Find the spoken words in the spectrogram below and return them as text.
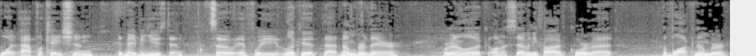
what application it may be used in. So if we look at that number there, we're going to look on a 75 Corvette, the block number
